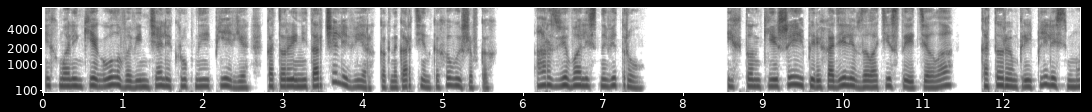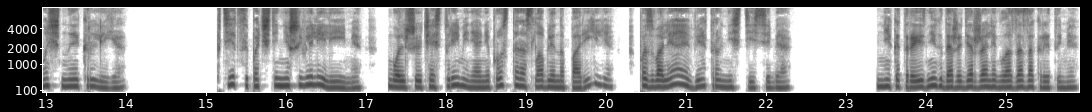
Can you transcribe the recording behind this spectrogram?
Их маленькие головы венчали крупные перья, которые не торчали вверх, как на картинках и вышивках, а развивались на ветру. Их тонкие шеи переходили в золотистые тела, к которым крепились мощные крылья. Птицы почти не шевелили ими, большую часть времени они просто расслабленно парили, позволяя ветру нести себя. Некоторые из них даже держали глаза закрытыми.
